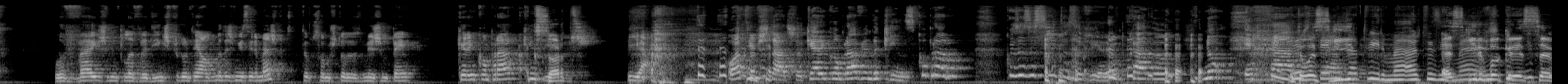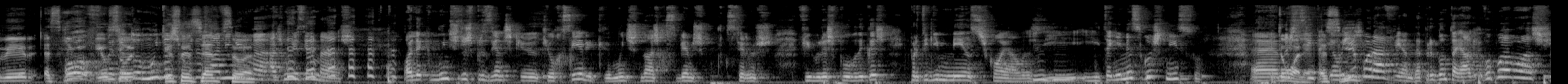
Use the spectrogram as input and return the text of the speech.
Lavei-os muito lavadinhos, perguntei a alguma das minhas irmãs, porque somos todas do mesmo pé, querem comprar 15 sorte. euros. Yeah. Ótimo estado, querem comprar, venda 15. Compraram. Coisas assim, estás a ver? É um bocado. Não, é raro. Então, a é seguir- tua irmã, às tuas A seguir vou querer saber. A seguir, Ouve, eu mas sou, eu dou muitas eu coisas à minha pessoa. irmã, às minhas irmãs. Olha que muitos dos presentes que, que eu recebo e que muitos de nós recebemos por sermos figuras públicas, partilho imensos com elas e, e tenho imenso gosto nisso. Ah, Então, mas olha, sim, a eu seguir- ia pôr à venda, perguntei, alguém, vou pôr a bola X.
